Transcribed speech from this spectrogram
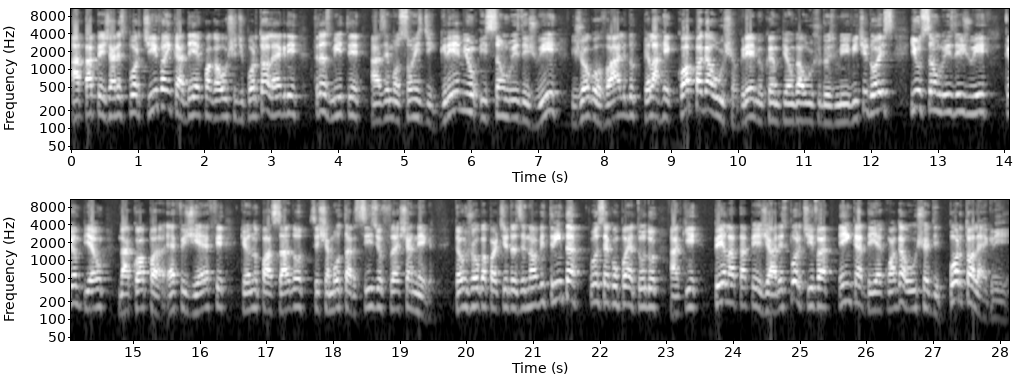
a Tapejara Esportiva, em cadeia com a Gaúcha de Porto Alegre, transmite as emoções de Grêmio e São Luís de Juí, jogo válido pela Recopa Gaúcha. O Grêmio campeão gaúcho 2022 e o São Luís de Juí campeão da Copa FGF, que ano passado se chamou Tarcísio Flecha Negra. Então, jogo a partir das 19h30. Você acompanha tudo aqui pela Tapejara Esportiva, em cadeia com a Gaúcha de Porto Alegre.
